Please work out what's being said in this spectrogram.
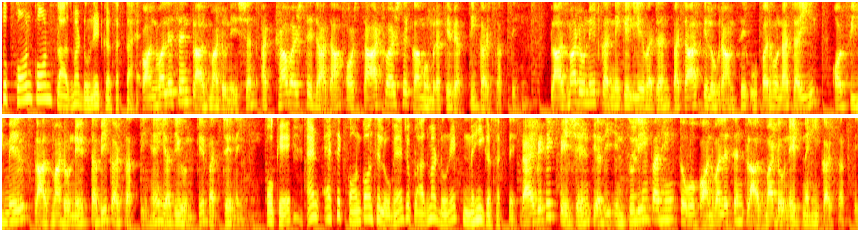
तो कौन कौन प्लाज्मा डोनेट कर सकता है? कॉन्वालेसेंट प्लाज्मा डोनेशन 18 वर्ष से ज़्यादा और 60 वर्ष से कम उम्र के व्यक्ति कर सकते हैं। प्लाज्मा डोनेट करने के लिए वज़न 50 किलोग्राम से ऊपर होना चाहिए और फीमेल्स प्लाज्मा डोनेट तभी कर सकती हैं यदि उनके बच्चे नहीं हैं। ओके okay, एंड ऐसे कौन कौन से लोग हैं जो प्लाज्मा डोनेट नहीं कर सकते? डायबिटिक पेशेंट्स यदि इंसुलिन पर हैं तो वो कॉन्वालेसेंट प्लाज्मा डोनेट नहीं कर सकते।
